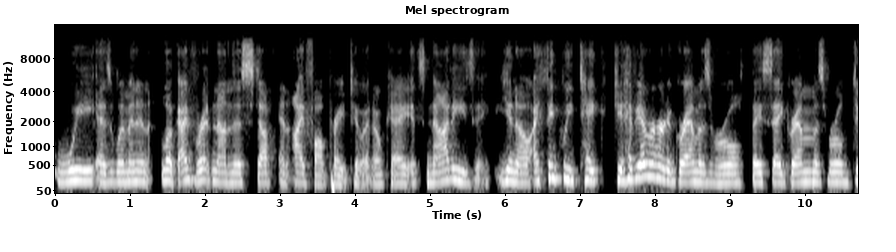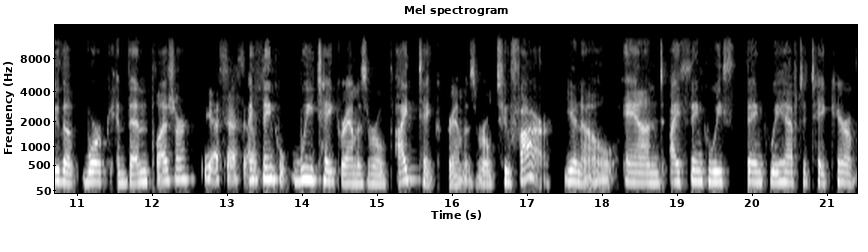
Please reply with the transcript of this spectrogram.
we as women, and look, I've written on this stuff and I fall prey to it. Okay. It's not easy. You know, I think we take, do you, have you ever heard of grandma's rule? They say grandma's rule, do the work and then pleasure. Yes, yes. yes. I think we take grandma's rule, I take grandma's rule too far, you know, and I think we think we have to take care of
